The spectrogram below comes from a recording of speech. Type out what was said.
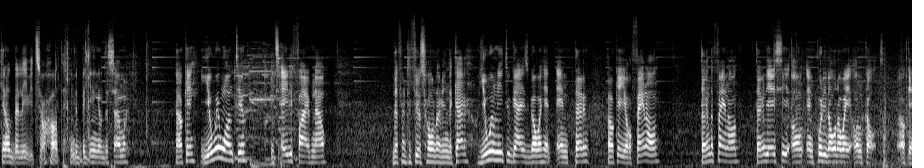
Cannot believe it's so hot in the beginning of the summer. Okay, you will want to. It's 85 now. Definitely feels hotter in the car. You will need to guys go ahead and turn, okay, your fan on. Turn the fan on turn the AC on and put it all the way on cold. Okay,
